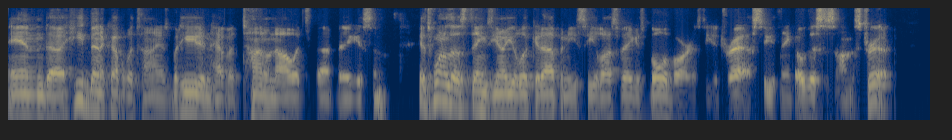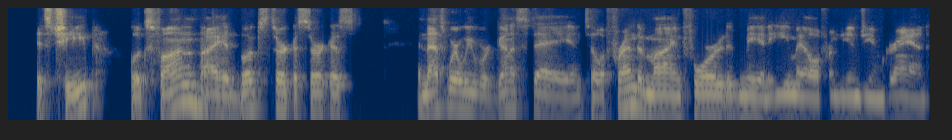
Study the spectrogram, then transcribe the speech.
and uh, he'd been a couple of times, but he didn't have a ton of knowledge about Vegas. And it's one of those things, you know, you look it up and you see Las Vegas Boulevard as the address, so you think, oh, this is on the Strip. It's cheap, looks fun. I had booked Circus Circus. And that's where we were going to stay until a friend of mine forwarded me an email from the MGM Grand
